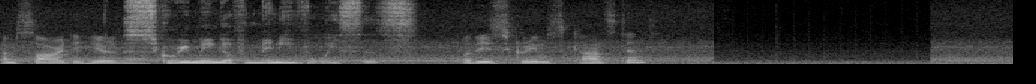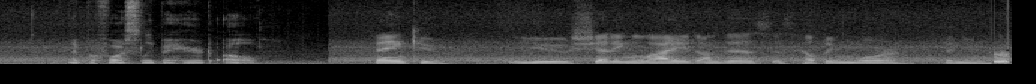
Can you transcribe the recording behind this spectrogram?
I'm sorry to hear that. Screaming of many voices? Are these screams constant? Night before I sleep, I heard, oh. Thank you. You shedding light on this is helping more than you know.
